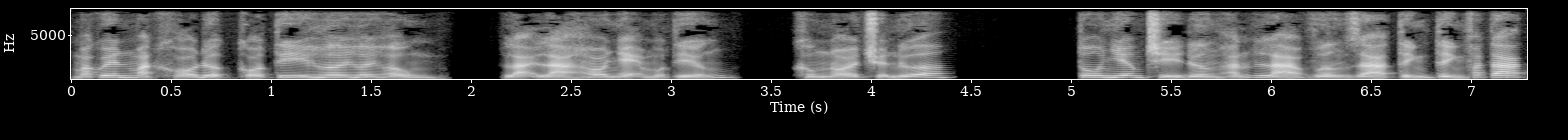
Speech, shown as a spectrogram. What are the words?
Mạc quên mặt khó được có ti hơi hơi hồng, lại là ho nhẹ một tiếng, không nói chuyện nữa. Tô nhiễm chỉ đương hắn là vương gia tính tình phát tác,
